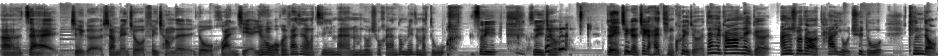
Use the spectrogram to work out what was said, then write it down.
呃，在这个上面就非常的有缓解，因为我会发现我自己买了那么多书，好像都没怎么读，所以，所以就，对这个这个还挺愧疚的。但是刚刚那个安说到他有去读 Kindle，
